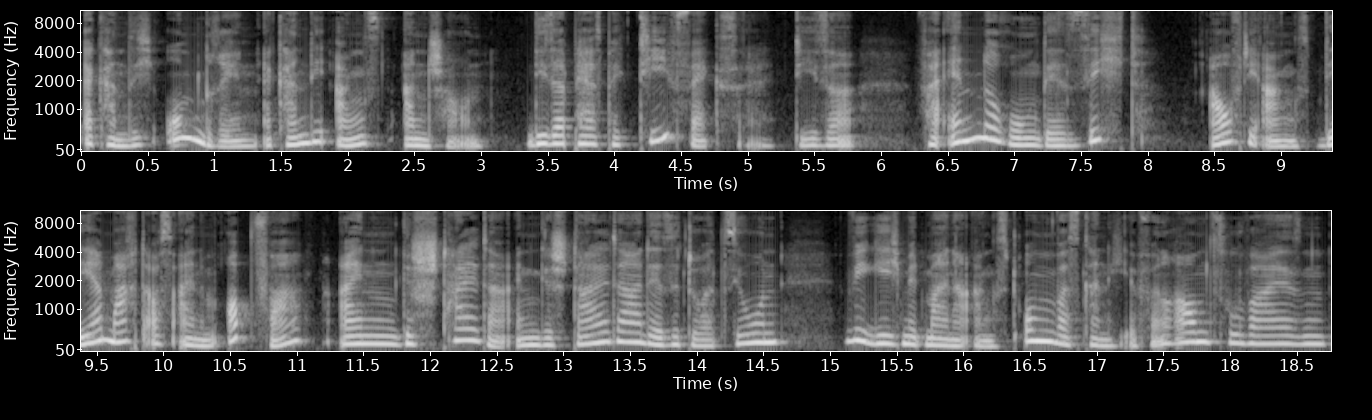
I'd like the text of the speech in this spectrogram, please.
Er kann sich umdrehen. Er kann die Angst anschauen. Dieser Perspektivwechsel, diese Veränderung der Sicht auf die Angst, der macht aus einem Opfer einen Gestalter, einen Gestalter der Situation. Wie gehe ich mit meiner Angst um? Was kann ich ihr für einen Raum zuweisen?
